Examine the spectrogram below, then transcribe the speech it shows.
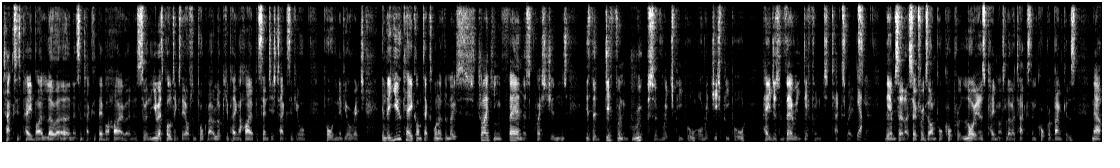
taxes paid by lower earners and taxes paid by higher earners. So in the US politics, they often talk about, look, you're paying a higher percentage tax if you're poor than if you're rich. In the UK context, one of the most striking fairness questions is that different groups of rich people or richish people pay just very different tax rates. Yeah. The um, so, like, so, for example, corporate lawyers pay much lower tax than corporate bankers. Now,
